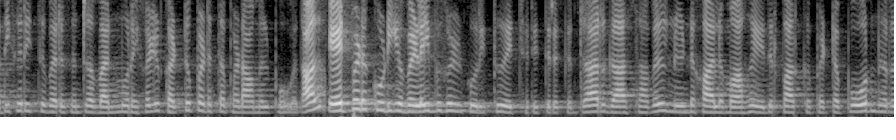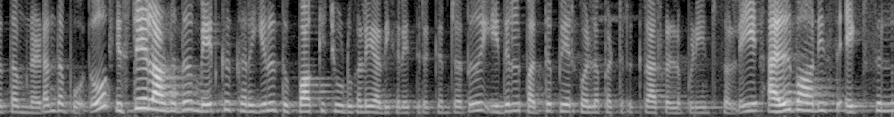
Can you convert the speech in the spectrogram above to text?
அதிகரித்து வருகின்ற வன்முறை நிலைமைகள் கட்டுப்படுத்தப்படாமல் போவதால் ஏற்படக்கூடிய விளைவுகள் குறித்து எச்சரித்திருக்கின்றார். காசாவில் நீண்ட காலமாக எதிர்பார்க்கப்பட்ட போர் நிறுத்தம் நடந்தபோது இஸ்ரேலானது மேற்கு கரையில் துப்பாக்கிச் சூடுகளை அதிகரித்திருக்கின்றது. இதில் பத்து பேர் கொல்லப்பட்டிருக்கிறார்கள் அப்படின்னு சொல்லி அல்பானிஸ் எக்ஸில்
